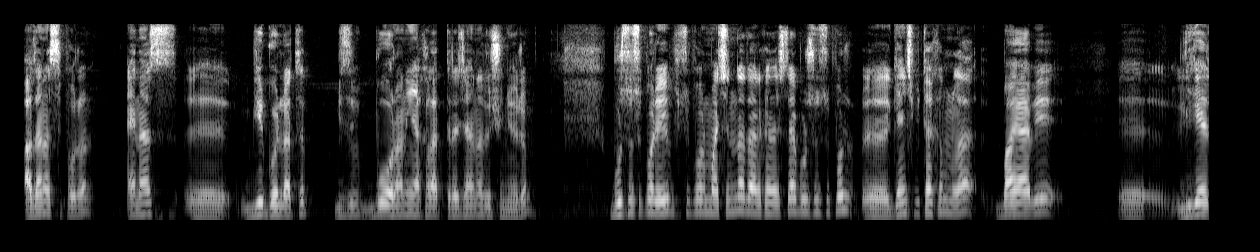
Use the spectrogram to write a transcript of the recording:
Adana Spor'un en az e, bir gol atıp bizi bu oranı yakalattıracağını düşünüyorum. Bursa Spor Eyüp Spor maçında da arkadaşlar Bursa Spor e, genç bir takımla baya bir e, lige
